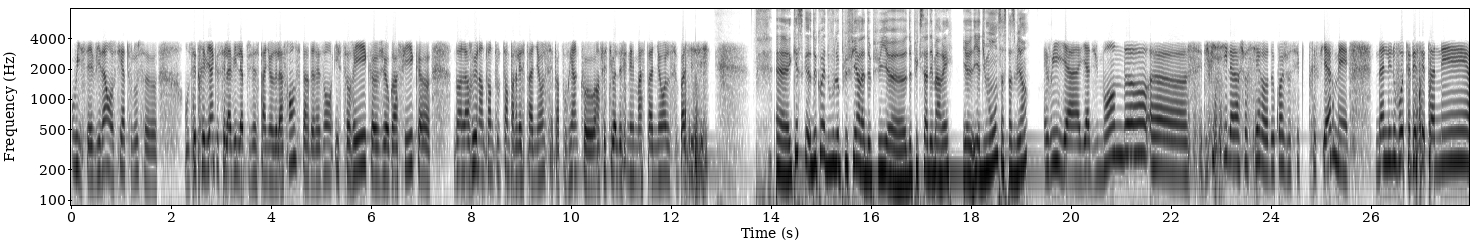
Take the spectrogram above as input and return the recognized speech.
Oui, c'est évident aussi à Toulouse. Euh, on sait très bien que c'est la ville la plus espagnole de la France par des raisons historiques, euh, géographiques. Euh, dans la rue, on entend tout le temps parler espagnol. C'est pas pour rien qu'un festival de cinéma espagnol se passe ici. Euh, qu'est-ce que, de quoi êtes-vous le plus fier là depuis euh, depuis que ça a démarré? Il y a, y a, du monde, ça se passe bien? Et oui, il y a, il y a du monde. Euh, c'est difficile à choisir de quoi je suis très fière, mais dans les nouveautés de cette année,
